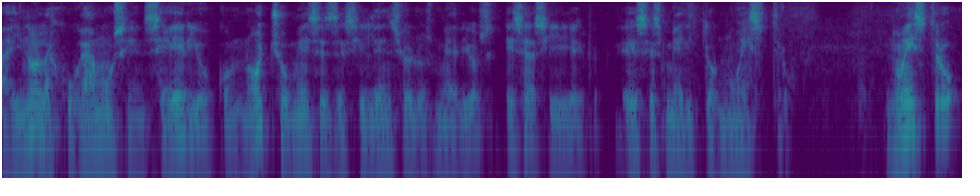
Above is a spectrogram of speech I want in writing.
Ahí no la jugamos en serio, con ocho meses de silencio de los medios. Es así, ese es mérito nuestro. Nuestro,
